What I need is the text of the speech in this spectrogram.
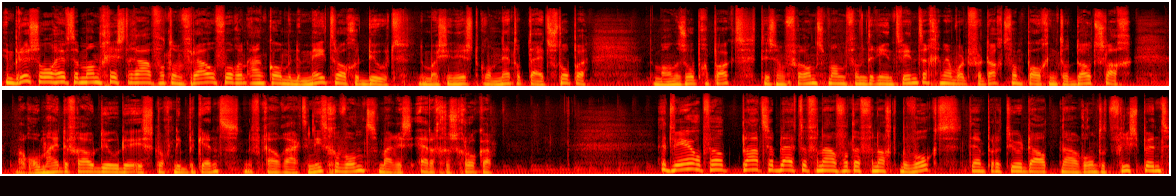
In Brussel heeft een man gisteravond een vrouw voor een aankomende metro geduwd. De machinist kon net op tijd stoppen. De man is opgepakt. Het is een Fransman van 23 en wordt verdacht van poging tot doodslag. Waarom hij de vrouw duwde is nog niet bekend. De vrouw raakte niet gewond, maar is erg geschrokken. Het weer op veel plaatsen blijft het vanavond en vannacht bewolkt. De temperatuur daalt naar rond het vriespunt.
